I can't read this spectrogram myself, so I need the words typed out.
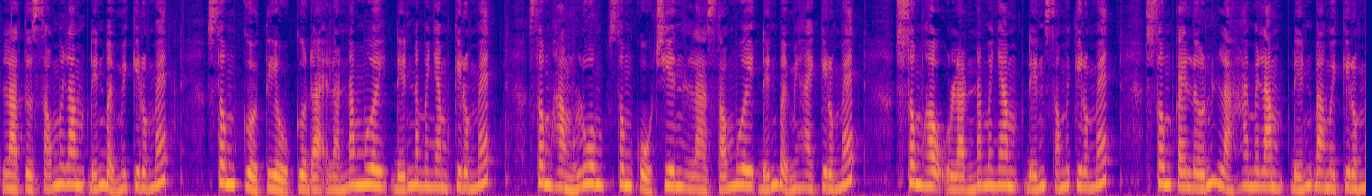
là từ 65 đến 70 km, sông Cửa Tiểu, Cửa Đại là 50 đến 55 km, sông Hàm Luông, sông Cổ Chiên là 60 đến 72 km, sông Hậu là 55 đến 60 km, sông Cái Lớn là 25 đến 30 km.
